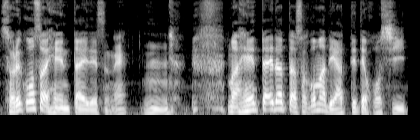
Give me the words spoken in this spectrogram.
それこそ変態ですね。うん。まあ変態だったらそこまでやっててほしい。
